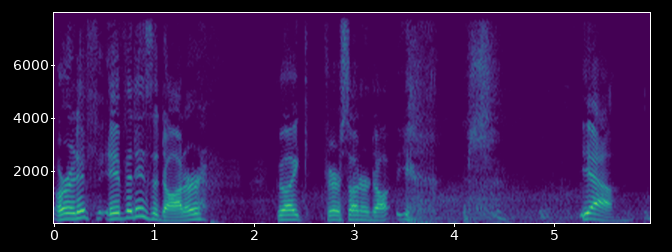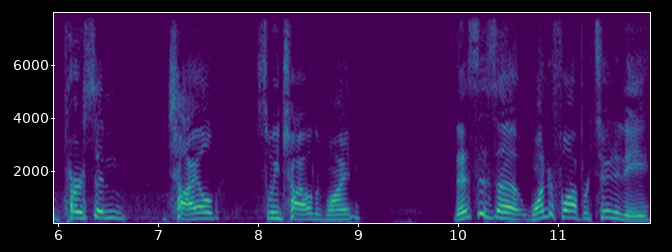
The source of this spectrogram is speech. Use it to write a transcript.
or if if it is a daughter, be like fair son or daughter. yeah, person, child, sweet child of mine this is a wonderful opportunity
